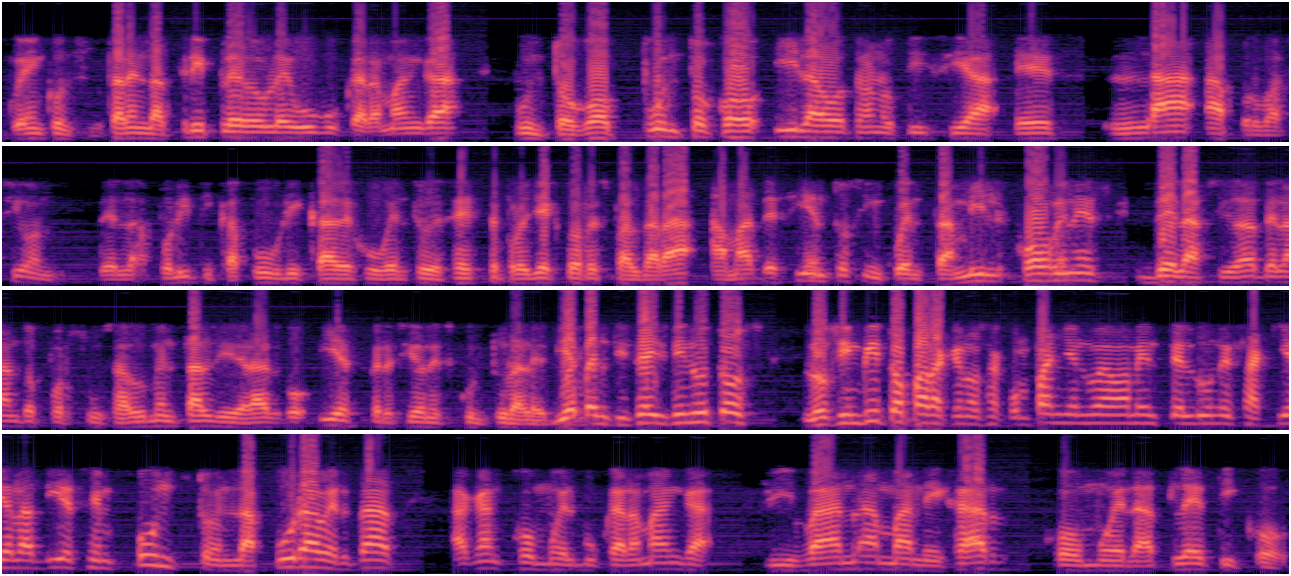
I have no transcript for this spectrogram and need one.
Pueden consultar en la www.bucaramanga.gov.co y la otra noticia es la aprobación de la política pública de juventudes. Este proyecto respaldará a más de 150 mil jóvenes de la ciudad velando por su salud mental, liderazgo y expresiones culturales. 10, 26 minutos. Los invito para que nos acompañen nuevamente el lunes aquí a las 10 en punto, en la pura verdad. Hagan como el Bucaramanga. Si van a manejar como el Atlético,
